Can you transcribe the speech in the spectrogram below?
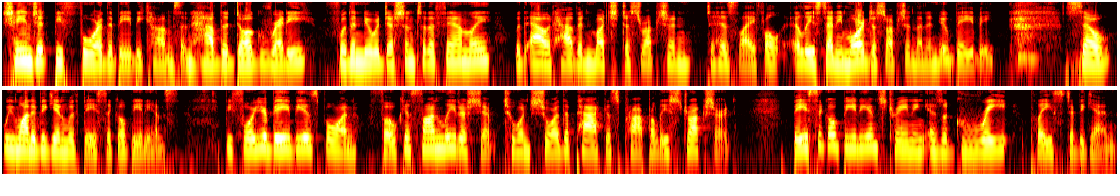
Change it before the baby comes and have the dog ready for the new addition to the family without having much disruption to his life, or at least any more disruption than a new baby. So, we want to begin with basic obedience. Before your baby is born, focus on leadership to ensure the pack is properly structured. Basic obedience training is a great place to begin.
